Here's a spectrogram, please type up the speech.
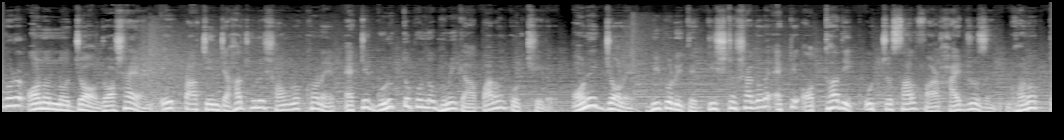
কৃষ্ণসাগরের অনন্য জল রসায়ন এই প্রাচীন জাহাজগুলি সংরক্ষণের একটি গুরুত্বপূর্ণ ভূমিকা পালন করছিল। অনেক জলের বিপরীতে কৃষ্ণসাগরে একটি অত্যাধিক উচ্চ সালফার হাইড্রোজেন ঘনত্ব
